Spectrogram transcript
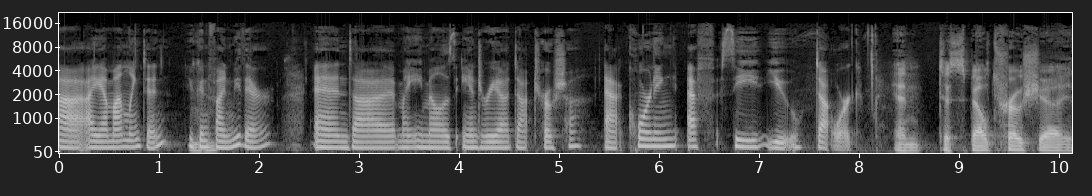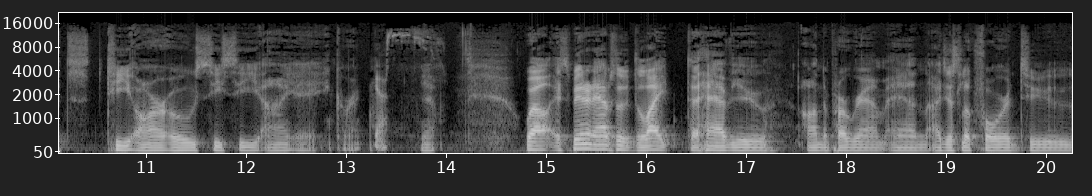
Uh, I am on LinkedIn. You can find me there. And uh, my email is andrea.troccia at corningfcu.org. And to spell Troccia, it's T R O C C I A, correct? Yes. Yeah. Well, it's been an absolute delight to have you on the program, and I just look forward to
